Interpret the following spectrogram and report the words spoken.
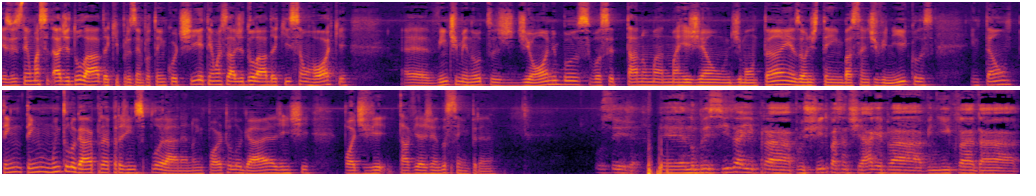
E às vezes tem uma cidade do lado aqui, por exemplo, eu estou em Cotia e tem uma cidade do lado aqui, São Roque, é, 20 minutos de ônibus, você está numa, numa região de montanhas, onde tem bastante vinícolas. Então tem, tem muito lugar para a gente explorar, né? Não importa o lugar, a gente pode estar vi tá viajando sempre, né? Ou seja, é, não precisa ir para o Chile, para Santiago, ir para a vinícola da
